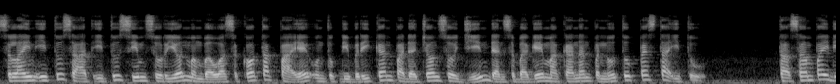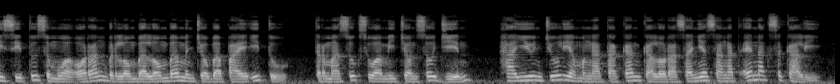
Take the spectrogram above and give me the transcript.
Selain itu saat itu Sim Suryon membawa sekotak pae untuk diberikan pada Chon So Jin dan sebagai makanan penutup pesta itu. Tak sampai di situ semua orang berlomba-lomba mencoba pae itu, termasuk suami Chon So Jin, Ha Yun Chul yang mengatakan kalau rasanya sangat enak sekali.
